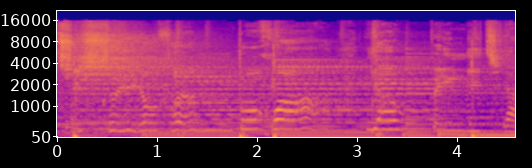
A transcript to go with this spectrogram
其实有很多话要对你讲，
